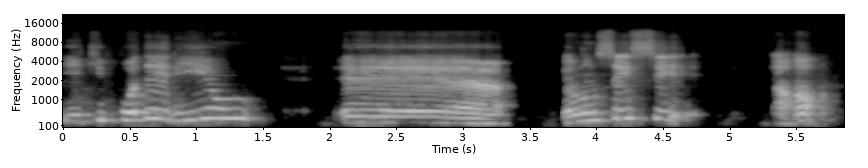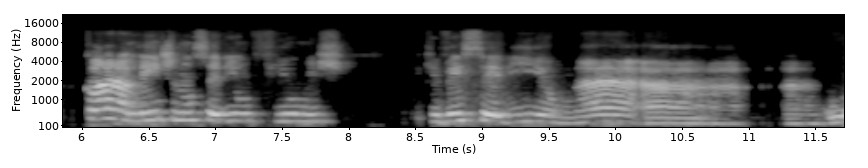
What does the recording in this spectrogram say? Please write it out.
e que poderiam. É, eu não sei se. Ó, claramente não seriam filmes que venceriam né, a, a, o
